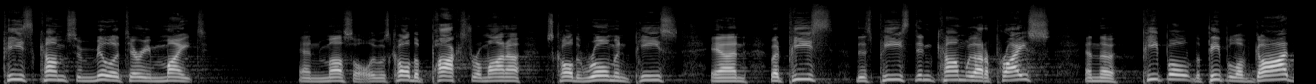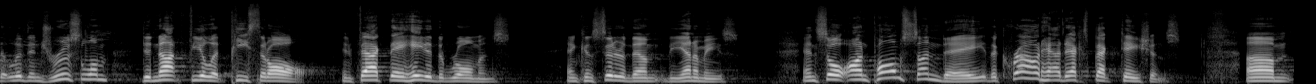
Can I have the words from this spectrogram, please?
Peace comes from military might and muscle. It was called the Pax Romana. It was called the Roman peace. And but peace, this peace didn't come without a price. And the people, the people of God that lived in Jerusalem, did not feel at peace at all. In fact, they hated the Romans and considered them the enemies. And so on Palm Sunday, the crowd had expectations. Um,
